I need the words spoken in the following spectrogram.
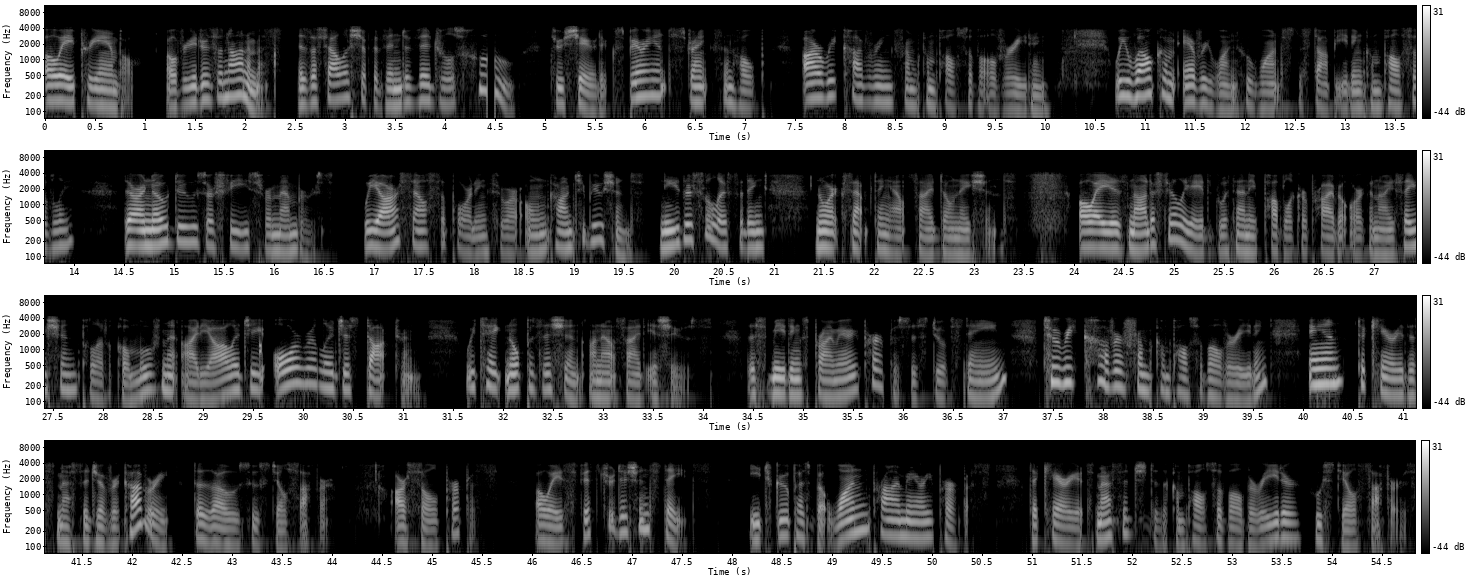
OA Preamble Overeaters Anonymous is a fellowship of individuals who, through shared experience, strength, and hope, are recovering from compulsive overeating. We welcome everyone who wants to stop eating compulsively. There are no dues or fees for members. We are self supporting through our own contributions, neither soliciting nor accepting outside donations. OA is not affiliated with any public or private organization, political movement, ideology, or religious doctrine. We take no position on outside issues. This meeting's primary purpose is to abstain, to recover from compulsive overeating, and to carry this message of recovery to those who still suffer. Our sole purpose OA's fifth tradition states each group has but one primary purpose to carry its message to the compulsive overeater who still suffers.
